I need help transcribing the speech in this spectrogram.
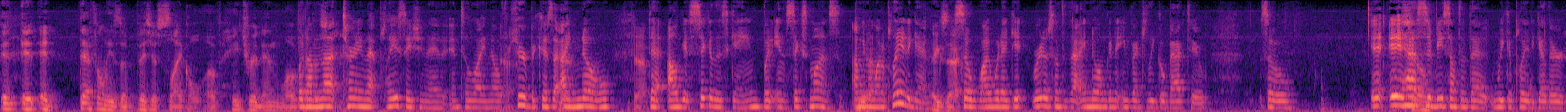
it, it, it definitely is a vicious cycle of hatred and love. But I'm not game. turning that PlayStation in until I know Yeah. for sure because I know Yeah. that I'll get sick of this game. But in six months, I'm Yeah. going to want to play it again. Exactly. So why would I get rid of something that I know I'm going to eventually go back to? So it, it has So- to be something that we can play together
